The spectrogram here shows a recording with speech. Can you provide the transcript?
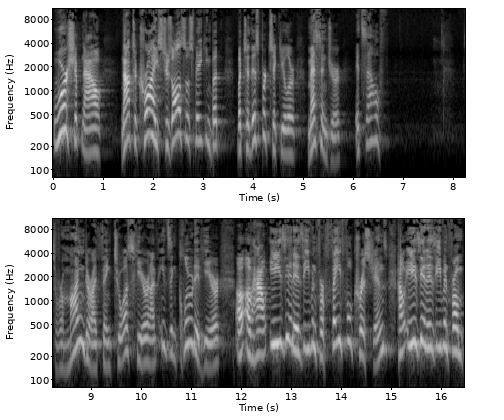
worship now, not to Christ, who's also speaking, but, but to this particular messenger itself. It's a reminder, I think, to us here, and I think it's included here, uh, of how easy it is, even for faithful Christians, how easy it is, even from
